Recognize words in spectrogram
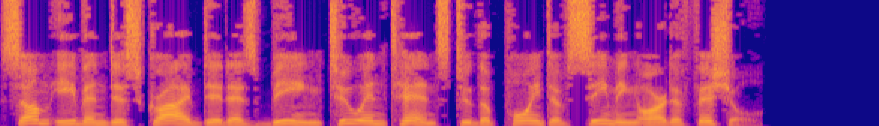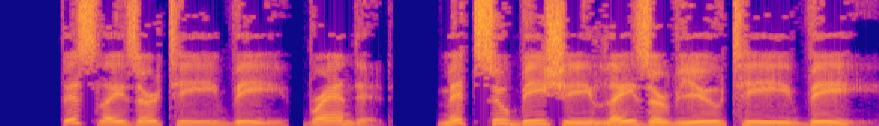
Some even described it as being too intense to the point of seeming artificial. This laser TV, branded Mitsubishi LaserView TV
